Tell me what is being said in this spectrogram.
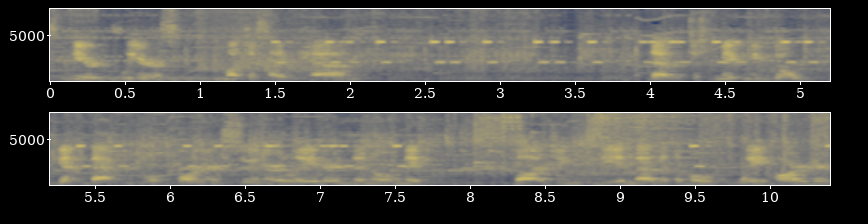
steer clear as much as I can? That would just make me go get back into a corner sooner or later, and then it'll make dodging the inevitable way harder.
